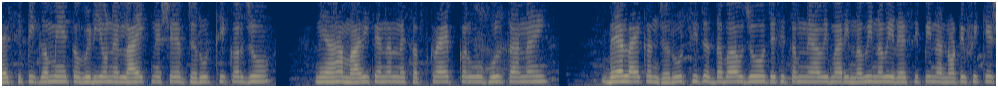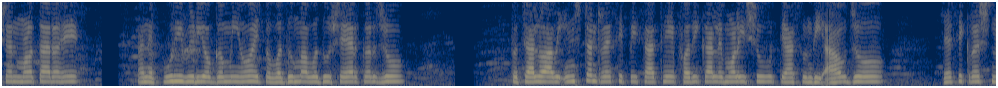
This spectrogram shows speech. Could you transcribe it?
રેસીપી ગમે તો વિડીયોને લાઇક ને શેર જરૂરથી કરજો. ને હા, મારી ચેનલને સબસ્ક્રાઈબ કરવું ભૂલતા નહીં. બેલ આઇકન જરૂરથી જ દબાવજો, જેથી તમને આવી મારી નવી નવી રેસીપીના નોટિફિકેશન મળતા રહે. અને પૂરી વીડિયો ગમી હોય તો વધુમાં વધુ શેર કરજો. તો ચાલો આવી ઇન્સ્ટન્ટ રેસીપી સાથે ફરી કાલે મળીશું. ત્યાં સુધી આવજો. જય શ્રી કૃષ્ણ.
